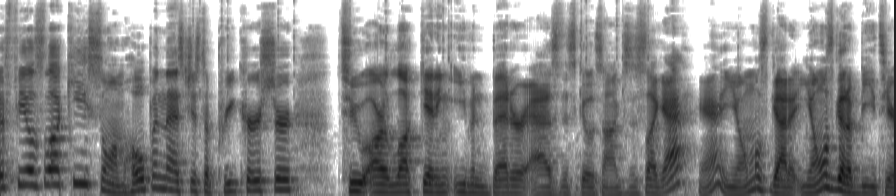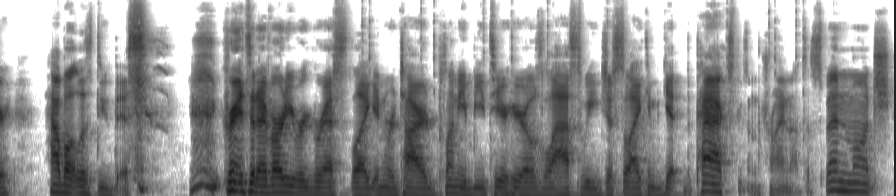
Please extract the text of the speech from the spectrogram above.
of feels lucky. So I'm hoping that's just a precursor to our luck getting even better as this goes on. Because it's like, ah, yeah, you almost got it. You almost got a B tier. How about let's do this? Granted, I've already regressed like and retired plenty of B tier heroes last week just so I can get the packs because I'm trying not to spend much.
